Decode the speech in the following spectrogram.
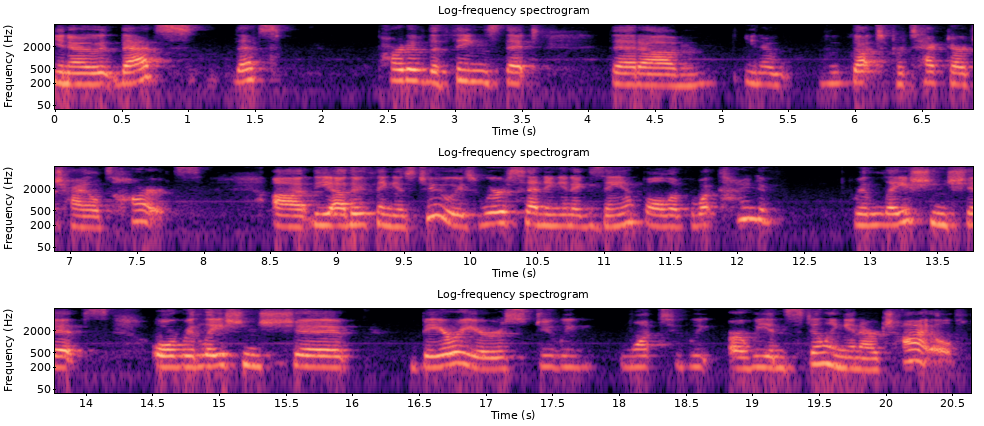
You know, that's that's part of the things that that um, you know we've got to protect our child's hearts. Uh, the other thing is too is we're setting an example of what kind of relationships or relationship barriers do we want to we are we instilling in our child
